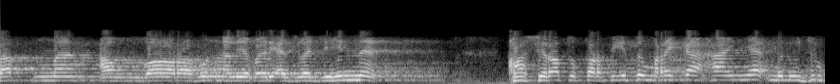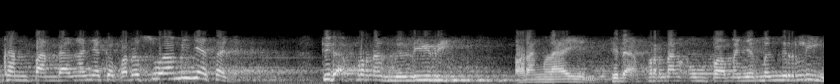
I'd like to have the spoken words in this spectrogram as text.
tatma anzarahunna li ghairi azwajihinna Qasiratu tarfi itu mereka hanya menunjukkan pandangannya kepada suaminya saja. Tidak pernah melirik orang lain. Tidak pernah umpamanya mengerling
